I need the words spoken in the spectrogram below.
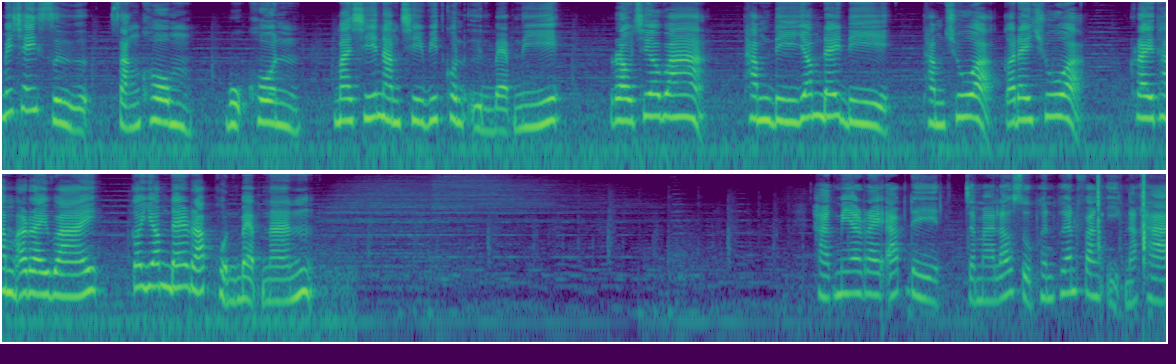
ไม่ใช่สื่อ สังคม บุคคล มาชี้นำชีวิตคนอื่นแบบนี้ เราเชื่อว่าทำดีย่อมได้ดีทำชั่วก็ได้ชั่ว ใครทำอะไรไว้ ก็ย่อมได้รับผลแบบนั้น หากมีอะไรอัปเดตจะมาเล่าสู่เพื่อนๆฟังอีกนะคะ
